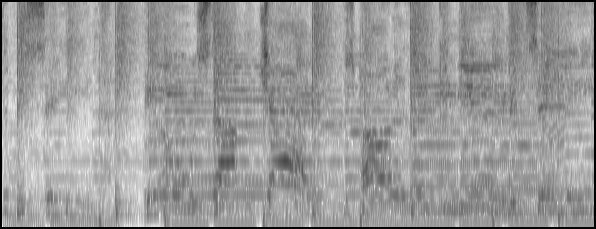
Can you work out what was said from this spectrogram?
To be seen. He'll always stop and chat as part of the community.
